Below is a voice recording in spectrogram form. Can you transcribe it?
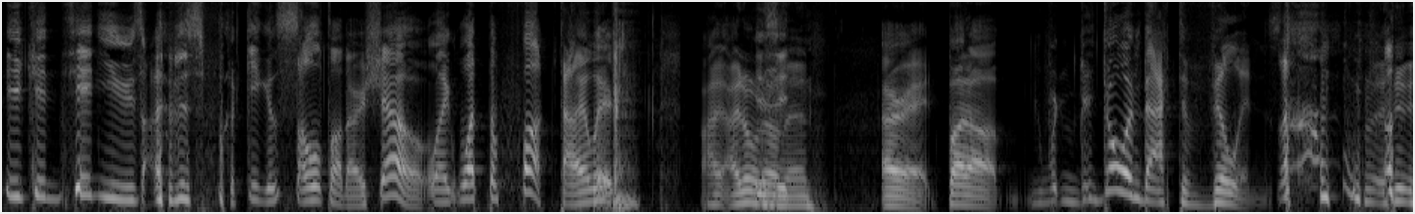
He continues this fucking assault on our show. Like, what the fuck, Tyler? I I don't Is know, it- man. All right, but uh, going back to villains.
